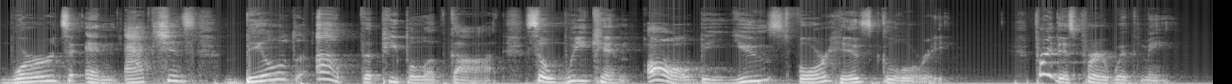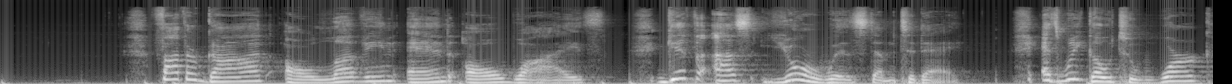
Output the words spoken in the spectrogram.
words, and actions build up the people of God so we can all be used for His glory. Pray this prayer with me. Father God, all loving and all wise, give us your wisdom today as we go to work,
